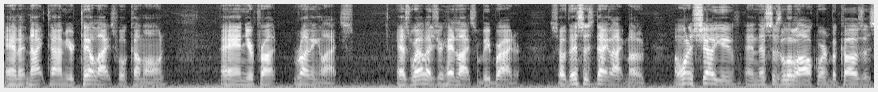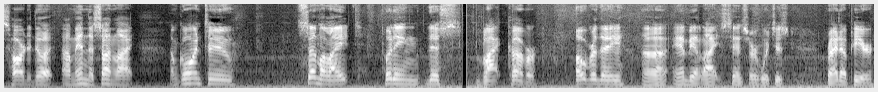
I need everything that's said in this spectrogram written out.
and at nighttime your tail lights will come on, and your front running lights, as well as your headlights will be brighter. So this is daylight mode. I want to show you, and this is a little awkward because it's hard to do it. I'm in the sunlight. I'm going to simulate putting this black cover over the uh, ambient light sensor, which is right up here.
